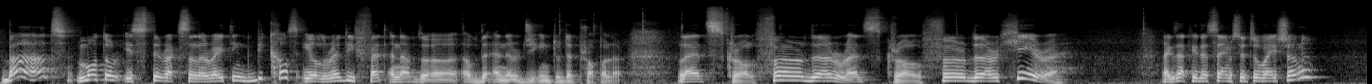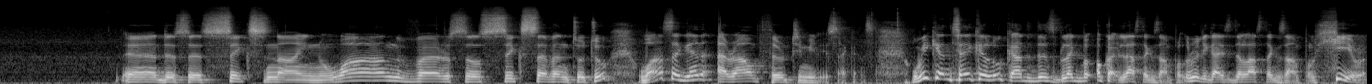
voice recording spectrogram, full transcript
but motor is still accelerating because it already fed enough the, of the energy into the propeller. Let's scroll further, let's scroll further here. Exactly the same situation uh, this is 691 versus 6722 once again around 30 milliseconds. We can take a look at this black okay last example. Really guys the last example. Here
